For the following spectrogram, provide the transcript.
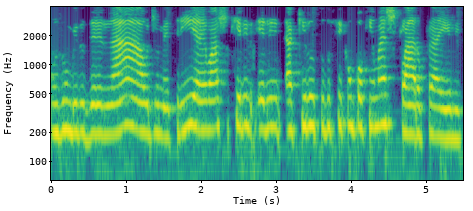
o zumbido dele na audiometria, eu acho que ele, ele aquilo tudo fica um pouquinho mais claro para ele.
